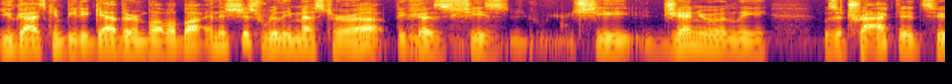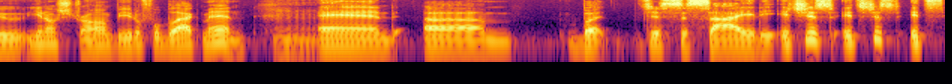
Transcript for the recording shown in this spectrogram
you guys can be together and blah blah blah. And this just really messed her up because she's she genuinely was attracted to you know strong beautiful black men. And um but just society it's just it's just it's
